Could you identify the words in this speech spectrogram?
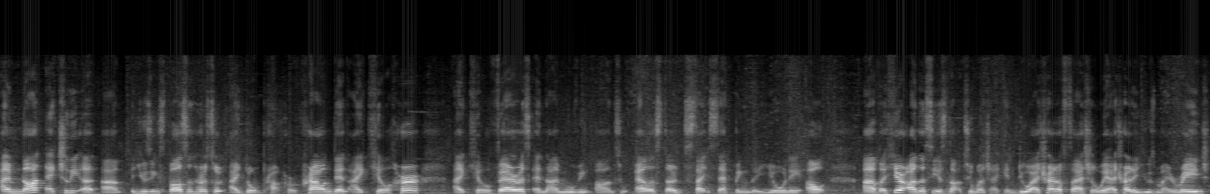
I'm not actually uh, um, using spells on her, so I don't proc her crown, then I kill her, I kill Varus, and now I'm moving on to Alistar, sidestepping the Yone out. Uh, but here, honestly, it's not too much I can do. I try to flash away, I try to use my range,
